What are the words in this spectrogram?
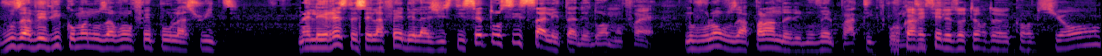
Vous avez vu comment nous avons fait pour la suite. Mais le reste, c'est l'affaire de la justice. C'est aussi ça l'état de droit, mon frère. Nous voulons vous apprendre de nouvelles pratiques politiques. Vous caressez les auteurs de corruption?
